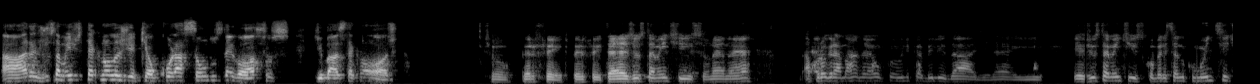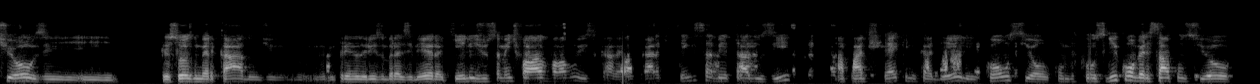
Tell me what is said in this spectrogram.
a área justamente de tecnologia, que é o coração dos negócios de base tecnológica. Show. Perfeito, perfeito. É justamente isso, né? Não é, a programar não é a única habilidade, né? E, e é justamente isso. Conversando com muitos CTOs e, e pessoas no mercado de, do empreendedorismo brasileiro aqui, eles justamente falavam, falavam isso, cara, é um cara que tem que saber traduzir a parte técnica dele com o CEO, conseguir conversar com o CEO,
